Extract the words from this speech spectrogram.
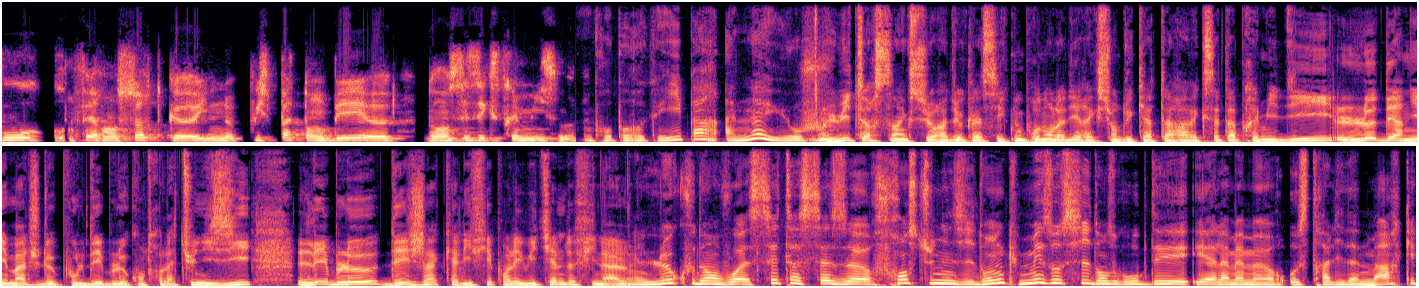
pour faire en sorte qu'ils ne puissent pas tomber euh, dans ces extrémismes. Un propos recueilli par Anna Huot. 8h05 sur Radio Classique. Nous prenons la direction du Qatar avec cet après-midi le dernier match de poule des Bleus contre la Tunisie. Les Bleus déjà qualifiés pour les huitièmes de finale. Le coup d'envoi, c'est à 16h, France-Tunisie donc, mais aussi dans ce groupe D et à la même heure, Australie-Danemark.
